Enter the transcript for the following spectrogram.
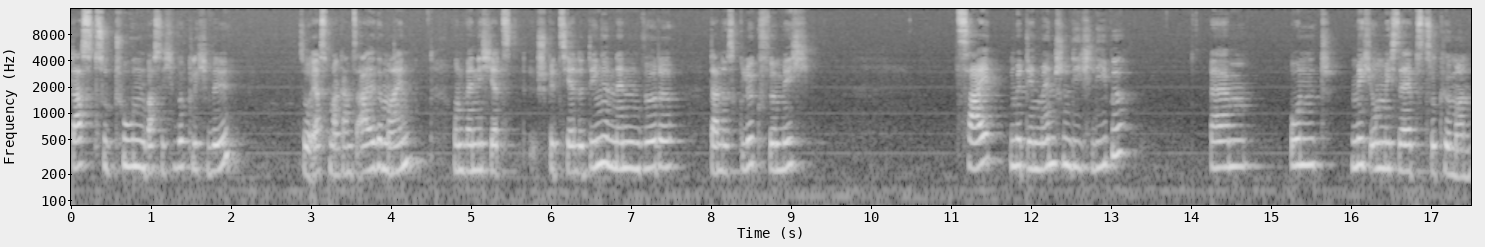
das zu tun, was ich wirklich will. So erstmal ganz allgemein. Und wenn ich jetzt spezielle Dinge nennen würde, dann ist Glück für mich Zeit mit den Menschen, die ich liebe ähm, und mich um mich selbst zu kümmern.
